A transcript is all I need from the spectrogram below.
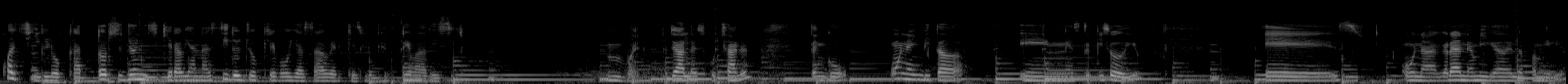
¿Cuál siglo XIV? Yo ni siquiera había nacido, yo qué voy a saber qué es lo que usted va a decir. Bueno, ya la escucharon. Tengo una invitada en este episodio. Es una gran amiga de la familia.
